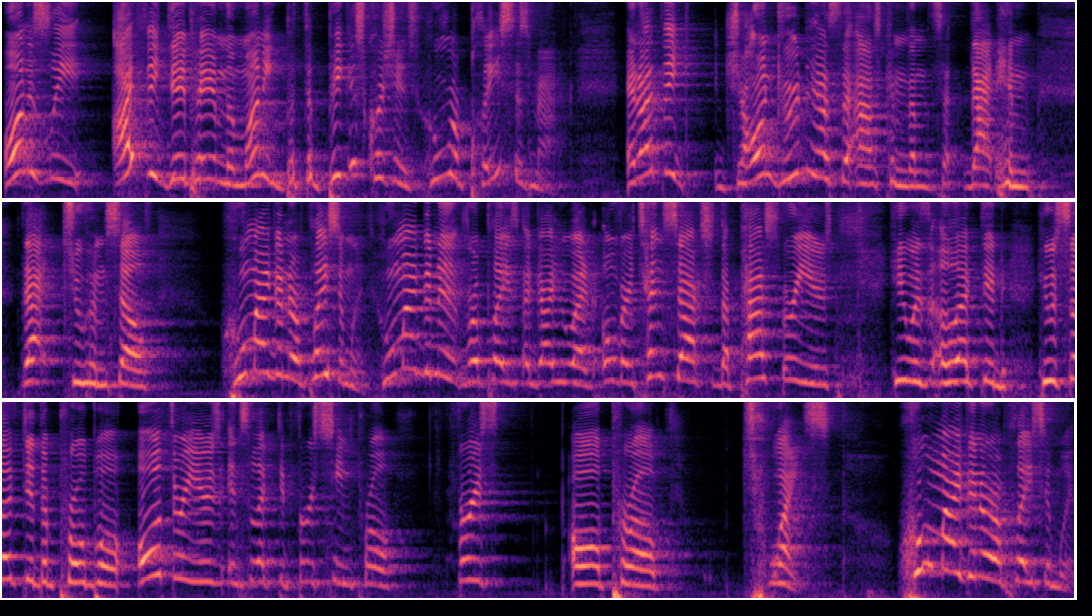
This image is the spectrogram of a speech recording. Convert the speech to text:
honestly, I think they pay him the money. But the biggest question is who replaces Mack? And I think Jon Gruden has to ask him them, that him that to himself. Who am I going to replace him with? Who am I going to replace a guy who had over 10 sacks for the past three years? He was elected, he was selected the Pro Bowl all three years and selected first team pro, first all pro twice. Who am I going to replace him with?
